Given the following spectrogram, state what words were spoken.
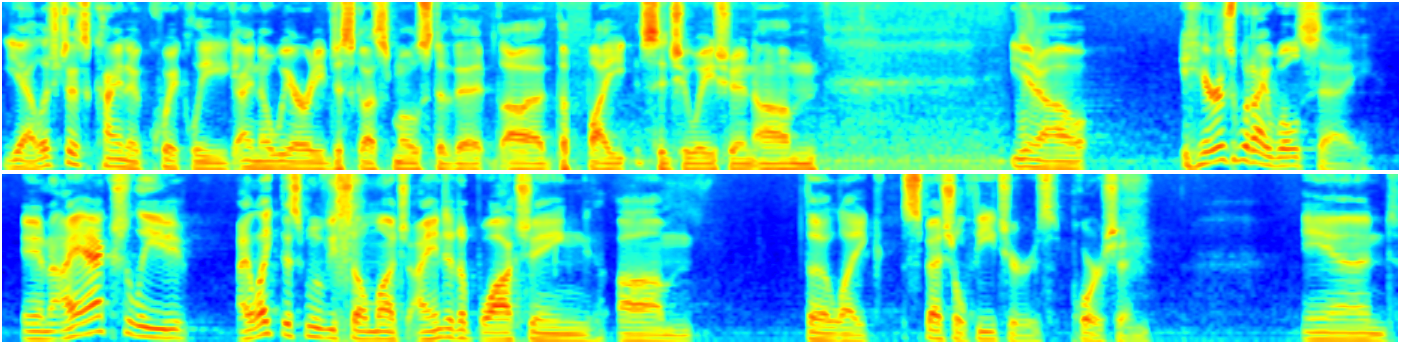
Yeah, let's just kind of quickly I know we already discussed most of it, uh the fight situation. Um you know, here's what I will say. And I actually I like this movie so much. I ended up watching um the like special features portion. And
